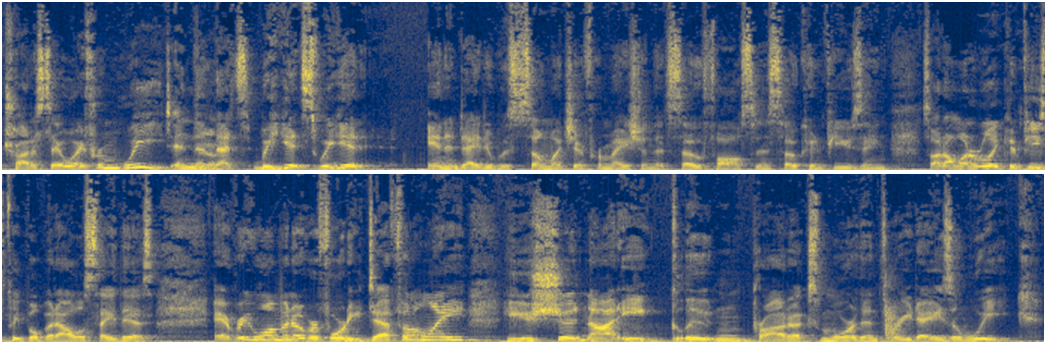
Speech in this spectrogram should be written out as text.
try to stay away from wheat, and then that's we get we get inundated with so much information that's so false and so confusing. So I don't want to really confuse people, but I will say this: every woman over forty definitely you should not eat gluten products more than three days a week.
